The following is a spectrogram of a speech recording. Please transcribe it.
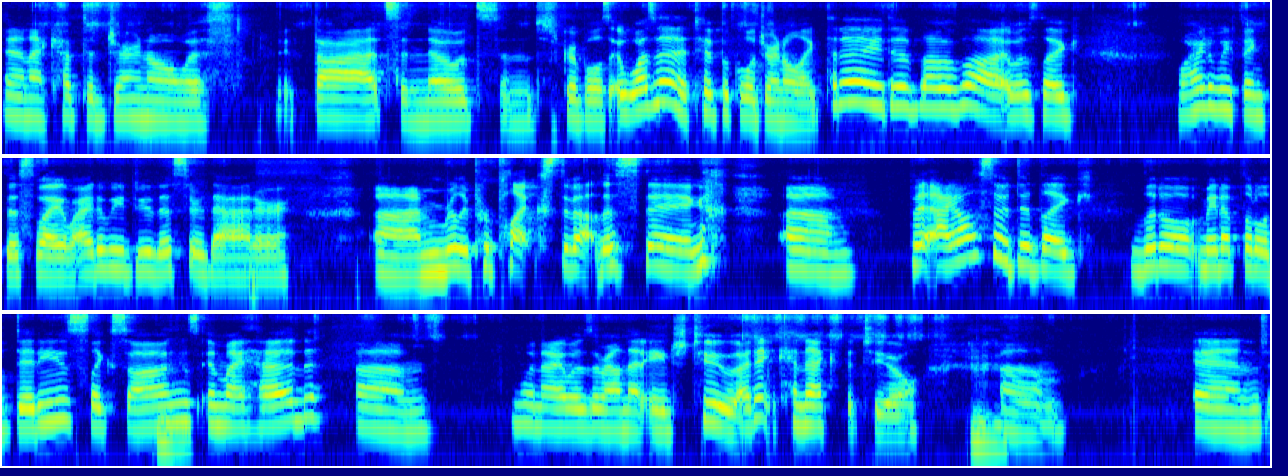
And I kept a journal with thoughts and notes and scribbles. It wasn't a typical journal like today I did blah blah blah. It was like, why do we think this way? Why do we do this or that? Or uh, I'm really perplexed about this thing. Um, but I also did like little made up little ditties, like songs in my head um, when I was around that age too. I didn't connect the 2 Um, and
